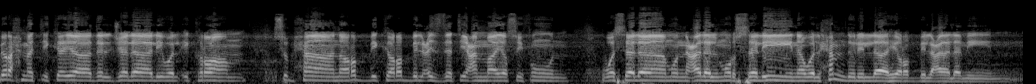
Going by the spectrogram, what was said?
برحمتك يا ذا الجلال والإكرام. سبحان ربك رب العزة عما يصفون. وسلام على المرسلين والحمد لله رب العالمين.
